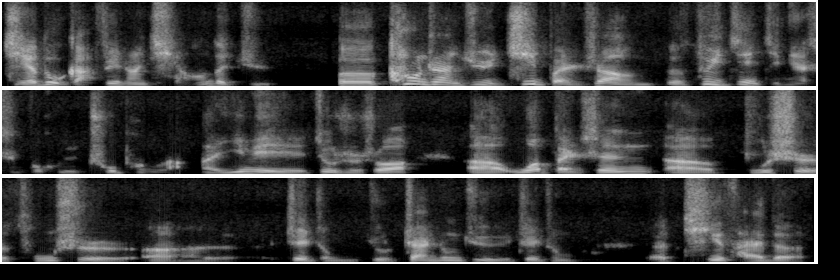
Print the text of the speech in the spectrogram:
节奏感非常强的剧。呃，抗战剧基本上呃最近几年是不会触碰了，呃，因为就是说，呃，我本身呃不是从事呃这种就战争剧这种呃题材的，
